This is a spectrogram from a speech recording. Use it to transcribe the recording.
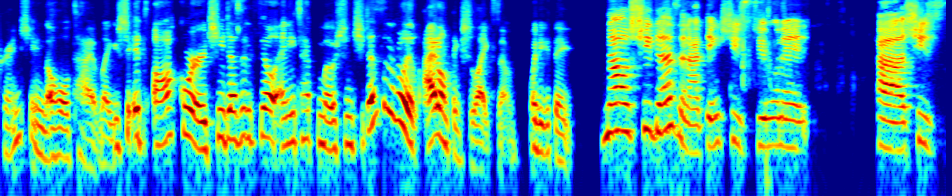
cringing the whole time. Like she, it's awkward. She doesn't feel any type of emotion. She doesn't really i don't think she likes him. What do you think no she doesn't i think she's doing it uh she's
